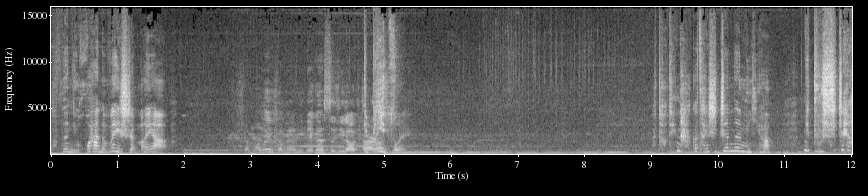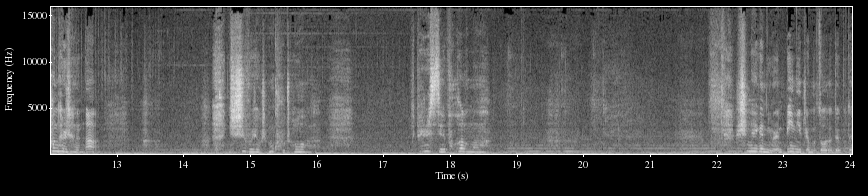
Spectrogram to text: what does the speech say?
我问你话呢，为什么呀？什么为什么呀？你别跟司机聊天了。你闭嘴！哪个才是真的你呀？你不是这样的人啊！你是不是有什么苦衷啊？你被人胁迫了吗？是那个女人逼你这么做的，对不对？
